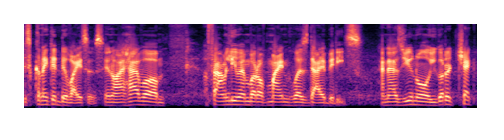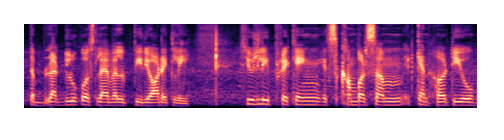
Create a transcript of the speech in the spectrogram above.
These connected devices. You know, I have a, a family member of mine who has diabetes. And as you know, you got to check the blood glucose level periodically. It's usually pricking, it's cumbersome, it can hurt you.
